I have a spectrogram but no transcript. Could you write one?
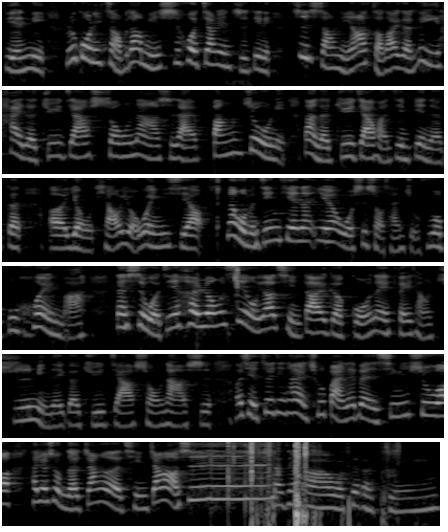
点你。如果你找不到名师或教练指点你，至少你要找到一个厉害的居家收纳师来帮助你，让你的居家环境变得更呃有条有味一些哦。那我们今天呢，因为我是手残主妇，我不会嘛，但是我今天很荣幸，我邀请到一个国内非常知名的一个居家收纳师，而且最近他也出版了一本新书哦，他就是我们的张尔晴张老师。大家好，我是尔晴。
